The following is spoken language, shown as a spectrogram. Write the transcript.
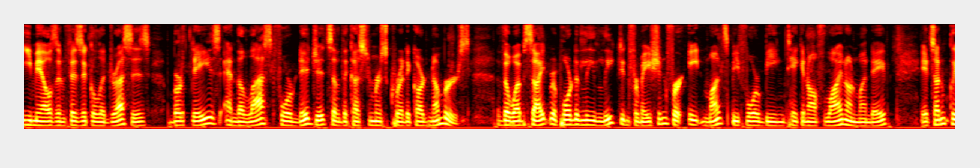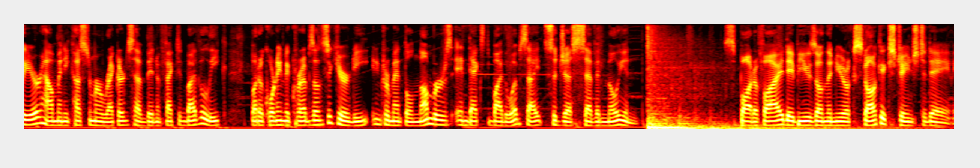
emails, and physical addresses, birthdays, and the last four digits of the customer's credit card numbers. The website reportedly leaked information for eight months before being taken offline on Monday. It's unclear how many customer records have been affected by the leak, but according to Krebs on Security, incremental numbers indexed by the website suggests 7 million. Spotify debuts on the New York Stock Exchange today.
